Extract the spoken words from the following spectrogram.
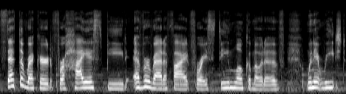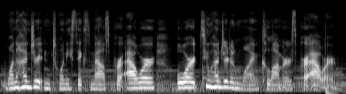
set the record for highest speed ever ratified for a steam locomotive when it reached 126 miles per hour or 201 kilometers per hour.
